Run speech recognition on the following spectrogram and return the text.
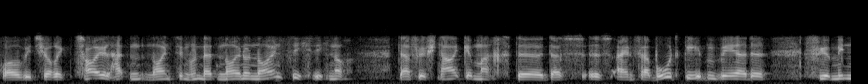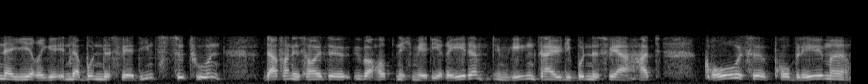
Frau Wiczorek-Zeul hatten 1999 sich noch dafür stark gemacht, äh, dass es ein Verbot geben werde, für Minderjährige in der Bundeswehr Dienst zu tun. Davon ist heute überhaupt nicht mehr die Rede. Im Gegenteil, die Bundeswehr hat große Probleme,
